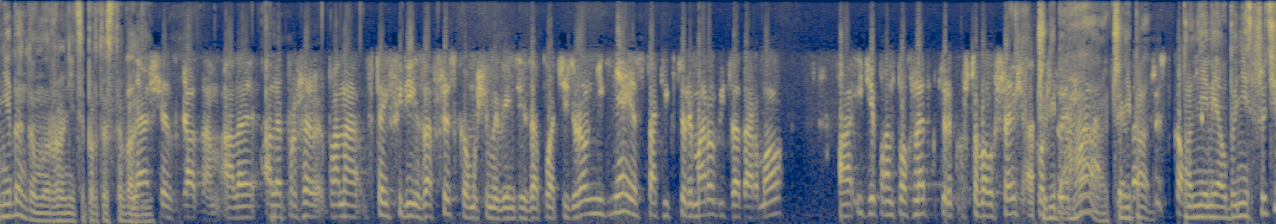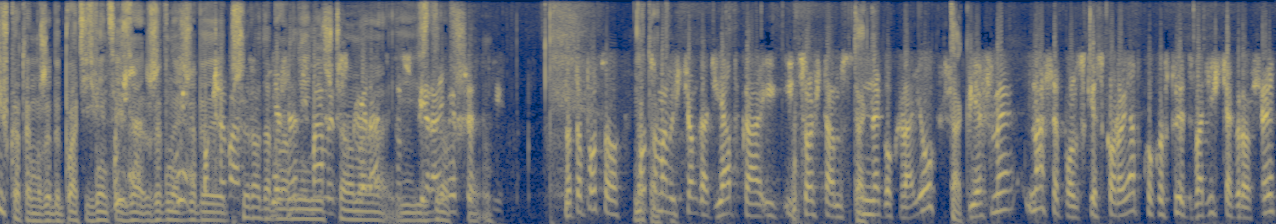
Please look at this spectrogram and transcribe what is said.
nie będą rolnicy protestowali. Ja się zgadzam, ale, ale proszę pana, w tej chwili za wszystko musimy więcej zapłacić. Rolnik nie jest taki, który ma robić za darmo, a idzie pan po chleb, który kosztował 6, a Czyli, kosztuje aha, 12. czyli pan, pan nie miałby nic przeciwko temu, żeby płacić więcej za żywność, nie, żeby przyroda była mniej niszczona i zdrowsza. wszystkich. No to po co, po No co tak. mamy ściągać jabłka i, i coś tam z Tak. innego kraju? Tak. Bierzmy nasze polskie. Skoro jabłko kosztuje 20 groszy,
